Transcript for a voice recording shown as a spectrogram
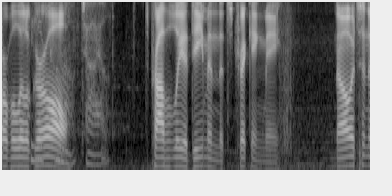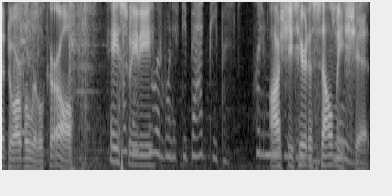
Horrible little Please girl. come out, child. It's probably a demon that's tricking me. No, it's an adorable little girl. Hey, I sweetie. You were one of the bad people. Or Aw, maybe she's here to sell me you. shit.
